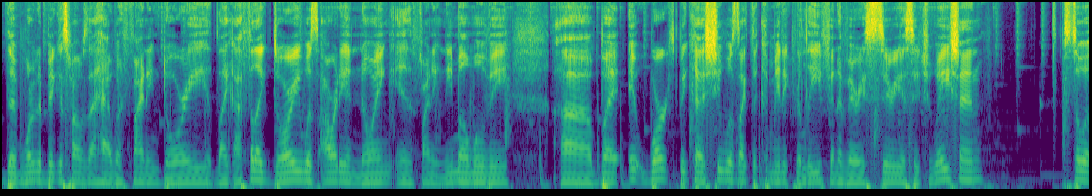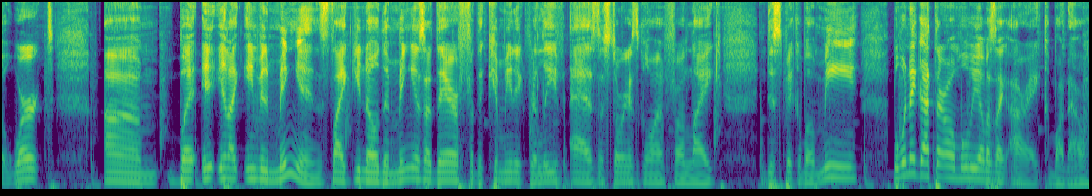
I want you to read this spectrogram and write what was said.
the one of the biggest problems i have with finding dory. Like i feel like dory was already annoying in finding nemo movie uh, but it worked because she was like the comedic relief in a very serious situation so it worked. Um but it, it, like even minions like you know the minions are there for the comedic relief as the story is going for like despicable me. But when they got their own movie i was like all right come on now.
